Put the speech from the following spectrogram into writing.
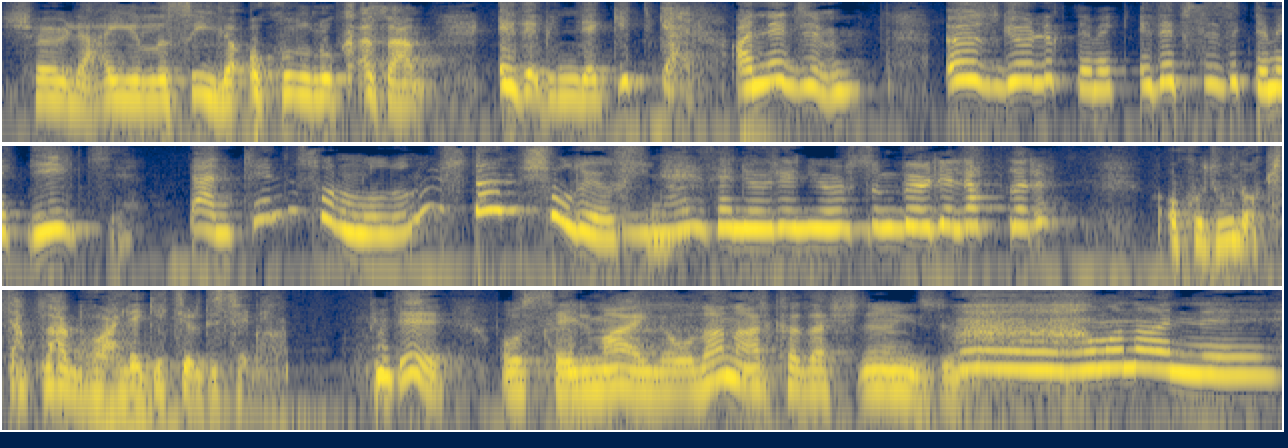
Şöyle hayırlısıyla okulunu kazan. Edebinle git gel. Anneciğim özgürlük demek edepsizlik demek değil ki. Yani kendi sorumluluğunu üstlenmiş oluyorsun. Nereden öğreniyorsun böyle lafları? Okuduğun o kitaplar bu hale getirdi seni. Bir de o Selma ile olan arkadaşlığın yüzünden. Ah, aman anne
